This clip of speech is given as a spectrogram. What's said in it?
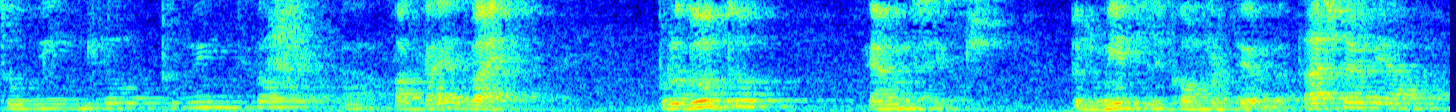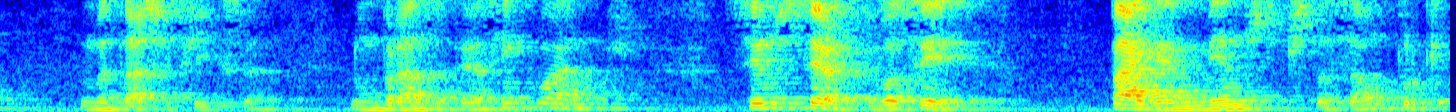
twinkle, twinkle. Ah, ok, bem. Produto é muito simples permite-lhe converter uma taxa variável numa taxa fixa, num prazo até 5 anos, sendo certo que você paga menos de prestação porque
